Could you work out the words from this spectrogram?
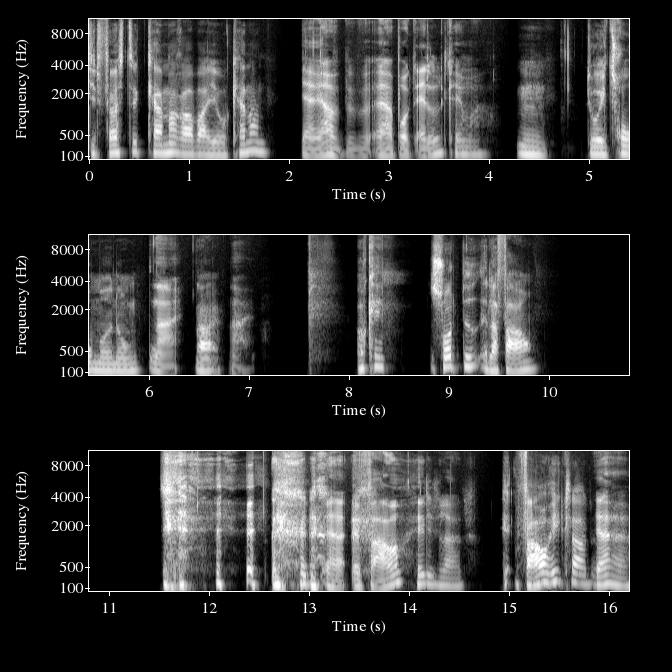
dit første kamera var jo Canon. Ja, jeg har, jeg har brugt alle kameraer. Mm. Du er ikke tro mod nogen. Nej. Nej. Nej. Okay. Sort-hvid eller farve? ja, øh, farve, helt klart. Farve, helt klart. Ja, ja.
